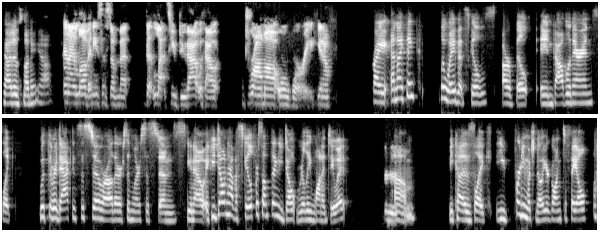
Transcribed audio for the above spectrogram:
That is funny, yeah. And I love any system that that lets you do that without drama or worry. You know. Right. And I think the way that skills are built in Goblin Errands, like with the redacted system or other similar systems, you know, if you don't have a skill for something, you don't really want to do it. Mhm. Um, because like you pretty much know you're going to fail.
